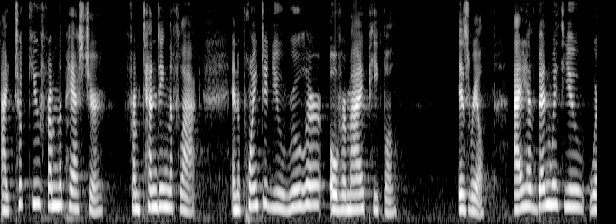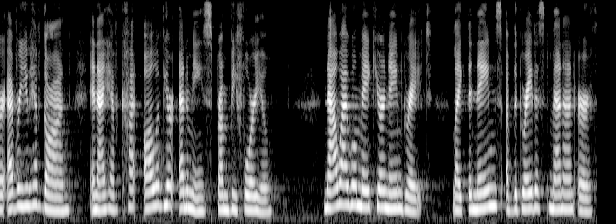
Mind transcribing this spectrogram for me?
I took you from the pasture, from tending the flock, and appointed you ruler over my people, Israel. I have been with you wherever you have gone, and I have cut all of your enemies from before you. Now I will make your name great like the names of the greatest men on earth.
